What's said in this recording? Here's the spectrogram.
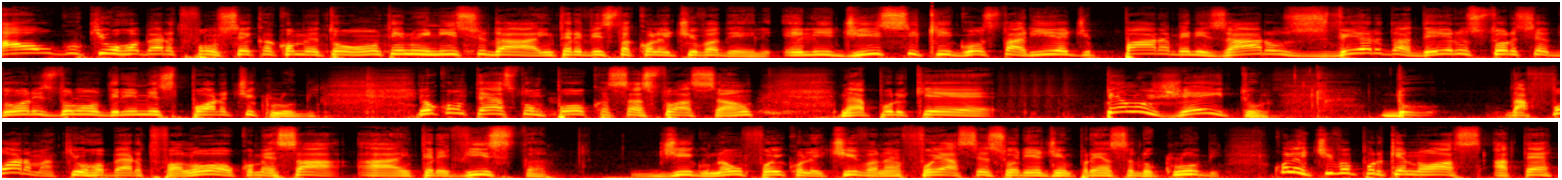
algo que o Roberto Fonseca comentou ontem no início da entrevista coletiva dele. Ele disse que gostaria de parabenizar os verdadeiros torcedores do Londrina Esporte Clube. Eu contesto um pouco essa situação, né, porque pelo jeito do da forma que o Roberto falou ao começar a entrevista digo, não foi coletiva, né? Foi a assessoria de imprensa do clube. Coletiva porque nós até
